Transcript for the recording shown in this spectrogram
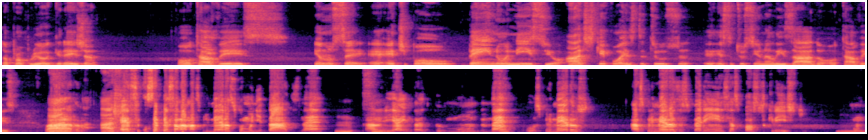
da própria igreja, ou talvez, eu não sei, é, é tipo bem no início, antes que foi institu institucionalizado, ou talvez. Claro. an- acho, É, se você pensar lá nas primeiras comunidades, né? Hum. Ali ainda do mundo, né? Os primeiros, as primeiras experiências pós-Cristo, Hum. com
